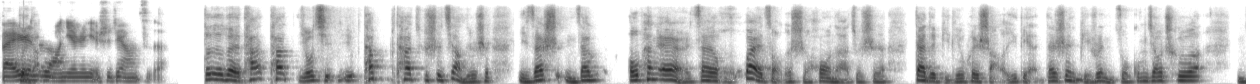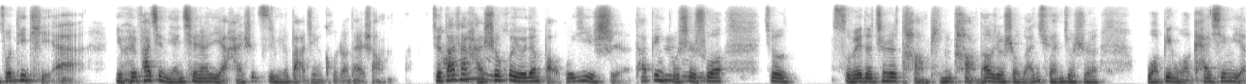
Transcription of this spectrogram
白人的老年人也是这样子的。对对对，他他尤其他他就是这样，就是你在是你在 open air 在户外走的时候呢，就是戴的比例会少一点。但是比如说你坐公交车，你坐地铁，你会发现年轻人也还是自觉把这个口罩戴上的。就大家还是会有点保护意识，他并不是说就所谓的真是躺平躺到就是完全就是我病我开心也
